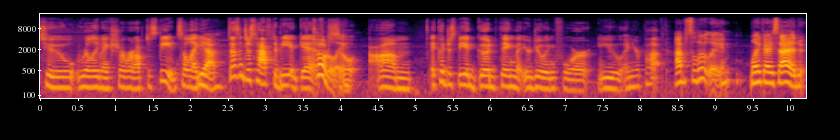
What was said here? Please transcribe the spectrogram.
to really make sure we're up to speed. So, like, Yeah. it doesn't just have to be a gift. Totally. So, um, it could just be a good thing that you're doing for you and your pup. Absolutely. Like I said,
